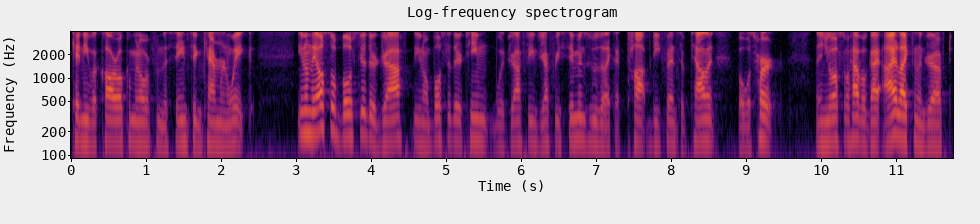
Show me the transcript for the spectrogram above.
Kenny Vaccaro coming over from the Saints and Cameron Wake. You know, they also boasted their draft. You know, boasted their team with drafting Jeffery Simmons, who's like a top defensive talent, but was hurt. Then you also have a guy I liked in the draft,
